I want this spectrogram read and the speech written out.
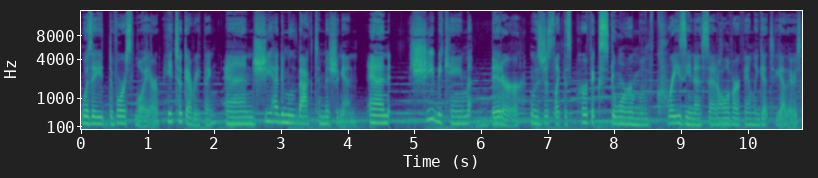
was a divorce lawyer. He took everything and she had to move back to Michigan. And she became bitter. It was just like this perfect storm of craziness at all of our family get togethers.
